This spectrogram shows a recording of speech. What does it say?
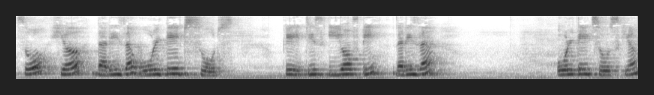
so here there is a voltage source okay it is e of t there is a voltage source here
